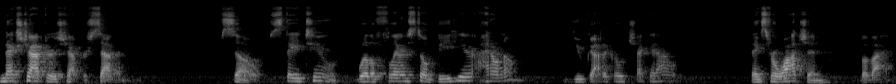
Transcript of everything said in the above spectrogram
Next chapter is chapter 7. So stay tuned. Will the flare still be here? I don't know. You got to go check it out. Thanks for watching. Bye bye.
